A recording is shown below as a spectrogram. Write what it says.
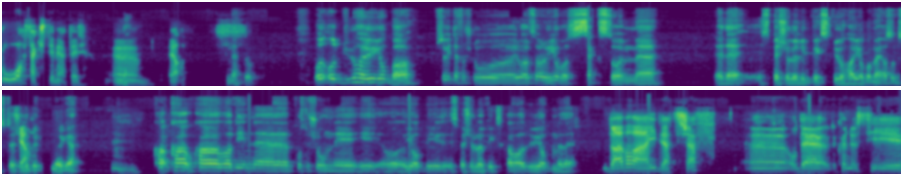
gå 60 meter. ja. Nettopp. Og, og, du har jo jobba, så vidt jeg forsto, Roald, så har du jobba seks år med er det Special Olympics du har jobba med? altså Special ja. Olympics Norge. Mm. Hva, hva, hva, var din eh, posisjon i, i, og jobb i Special Olympics? Hva var du jobbet med der? Der var jeg idrettssjef. Uh, og det kan du si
